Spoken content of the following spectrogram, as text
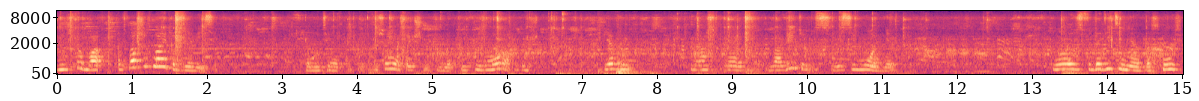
Ну что, от ваших лайков зависит. Комментировку. И сегодня я точно не фильмора, потому что я наш два видео сегодня. Ну, если вы дадите мне отдохнуть,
